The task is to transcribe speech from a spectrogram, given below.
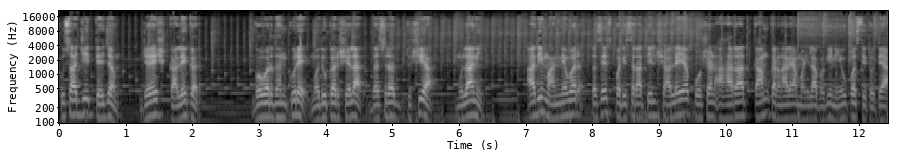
कुसाजी तेजम जयेश कालेकर गोवर्धन कुरे मधुकर शेलार दशरथ दुशिया मुलानी आदी मान्यवर तसेच परिसरातील शालेय पोषण आहारात काम करणाऱ्या महिला भगिनी उपस्थित होत्या.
